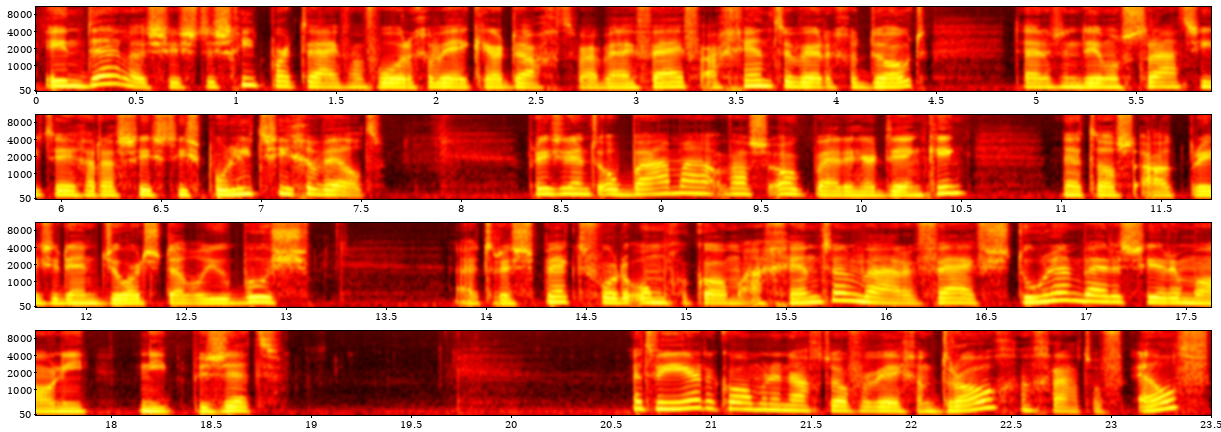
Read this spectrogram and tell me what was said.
In Dallas is de schietpartij van vorige week herdacht... waarbij vijf agenten werden gedood... tijdens een demonstratie tegen racistisch politiegeweld. President Obama was ook bij de herdenking... net als oud-president George W. Bush. Uit respect voor de omgekomen agenten... waren vijf stoelen bij de ceremonie niet bezet. Het weer de komende nacht overwegend droog, een graad of 11.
